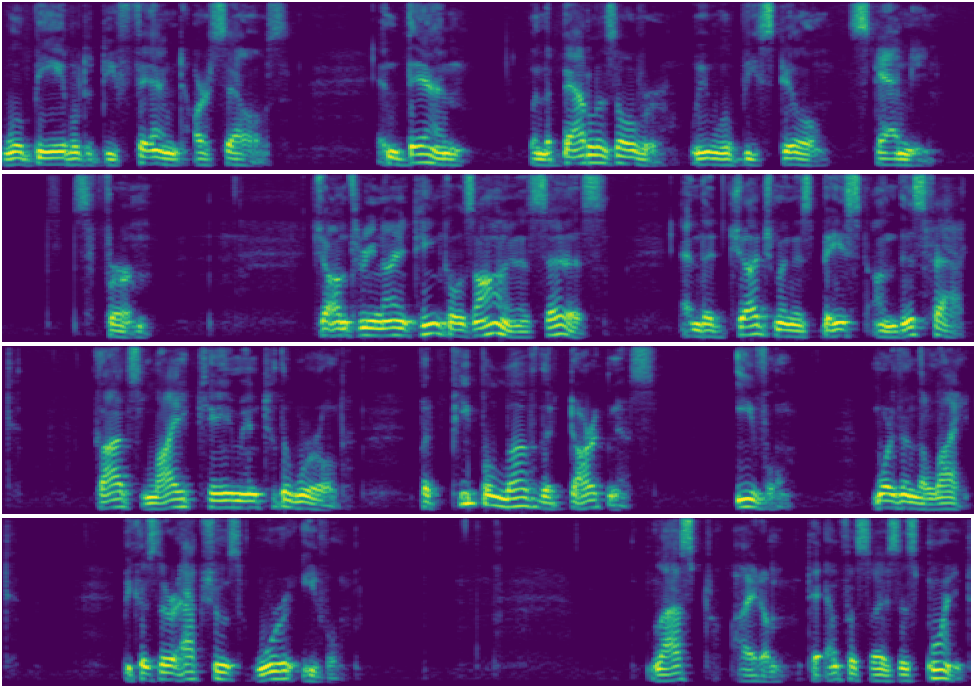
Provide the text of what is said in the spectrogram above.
will be able to defend ourselves. And then when the battle is over, we will be still standing firm. John 3:19 goes on and it says, and the judgment is based on this fact. God's light came into the world, but people love the darkness, evil, more than the light because their actions were evil. Last item to emphasize this point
